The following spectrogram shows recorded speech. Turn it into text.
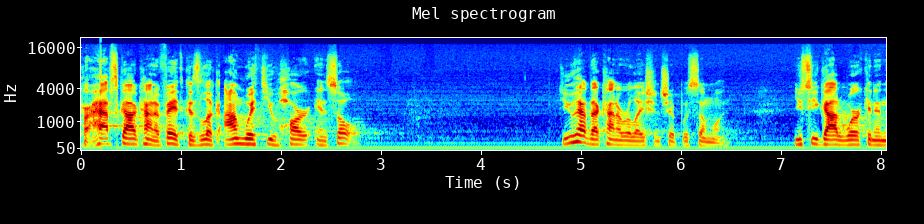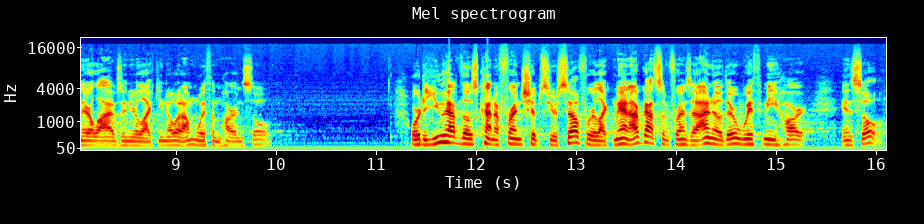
Perhaps God kind of faith, because look, I'm with you, heart and soul. Do you have that kind of relationship with someone? You see God working in their lives and you're like, you know what, I'm with them heart and soul. Or do you have those kind of friendships yourself where you're like, man, I've got some friends that I know they're with me heart and soul?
